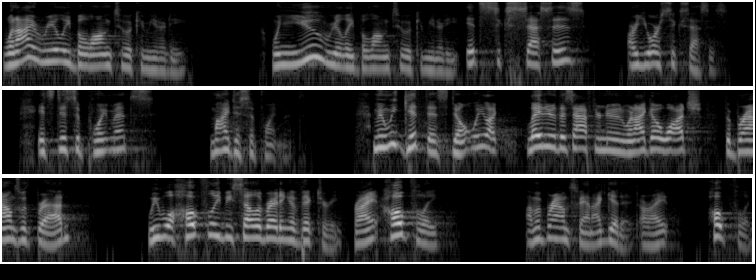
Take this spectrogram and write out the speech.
When I really belong to a community, when you really belong to a community, its successes are your successes, its disappointments, my disappointments. I mean, we get this, don't we? Like later this afternoon, when I go watch the Browns with Brad, we will hopefully be celebrating a victory, right? Hopefully. I'm a Browns fan, I get it, all right? Hopefully.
